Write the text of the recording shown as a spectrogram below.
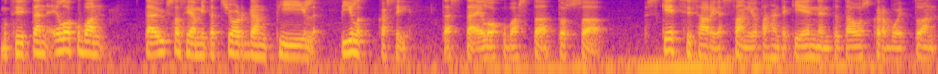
Mutta siis tämän elokuvan, tämä yksi asia, mitä Jordan Peele pilkkasi tästä elokuvasta tuossa sketsisarjassaan, jota hän teki ennen tätä Oscar-voittoaan,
